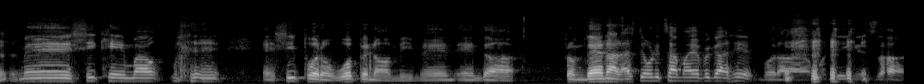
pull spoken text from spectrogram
Mm-hmm. Man, she came out and she put a whooping on me, man. And uh, from then on, that's the only time I ever got hit. But uh, one thing is, uh,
